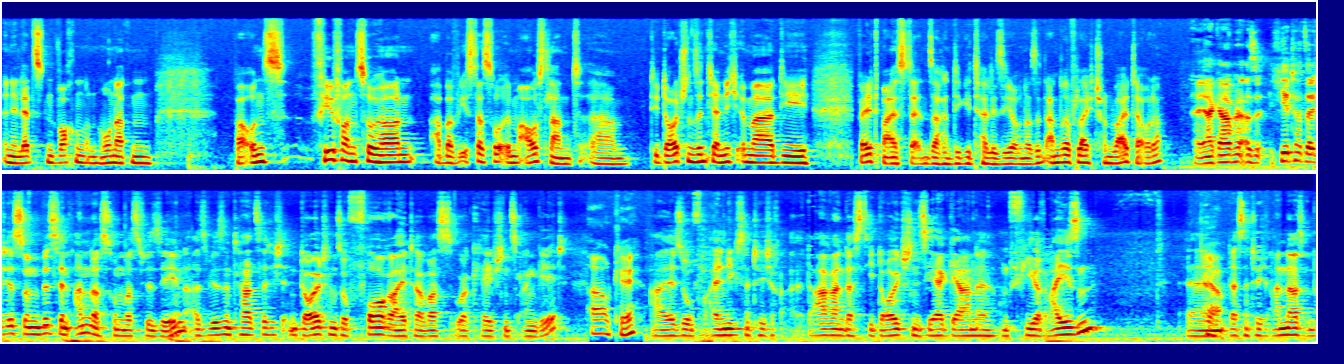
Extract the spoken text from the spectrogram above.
in den letzten Wochen und Monaten bei uns viel von zu hören. Aber wie ist das so im Ausland? Ähm, die Deutschen sind ja nicht immer die Weltmeister in Sachen Digitalisierung. Da sind andere vielleicht schon weiter, oder? Ja, Gabriel, also hier tatsächlich ist so ein bisschen andersrum, was wir sehen. Also wir sind tatsächlich in Deutschland so Vorreiter, was Workations angeht. Ah, okay. Also vor allem liegt es natürlich daran, dass die Deutschen sehr gerne und viel reisen. Ähm, ja. Das ist natürlich anders und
